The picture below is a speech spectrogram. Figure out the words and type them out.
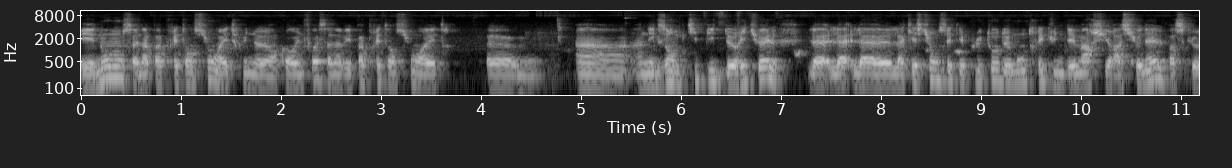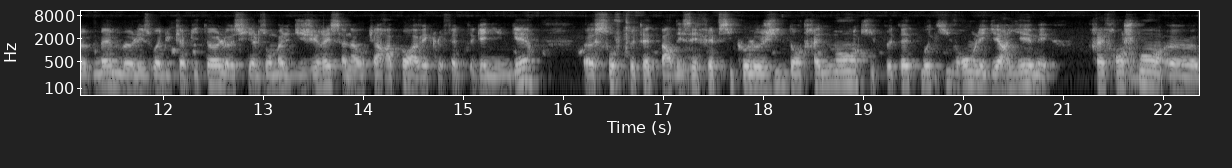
Mais non, non, ça n'a pas prétention à être une. Encore une fois, ça n'avait pas prétention à être euh, un, exemple typique de rituel. La question, c'était plutôt de montrer qu'une démarche irrationnelle, parce que même les oies du Capitole, si elles ont mal digéré, ça n'a aucun rapport avec le fait de gagner une guerre, euh, sauf peut-être par des effets psychologiques d'entraînement qui peut-être motiveront les guerriers, mais très franchement, euh,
